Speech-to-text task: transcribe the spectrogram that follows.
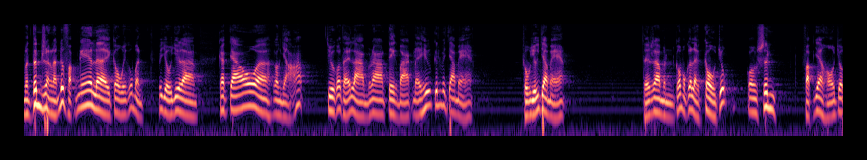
mình tin rằng là đức phật nghe lời cầu nguyện của mình. Ví dụ như là các cháu à, còn nhỏ chưa có thể làm ra tiền bạc để hiếu kính với cha mẹ phụ dưỡng cha mẹ. Thế ra mình có một cái lời cầu chúc con xin phật gia hộ cho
